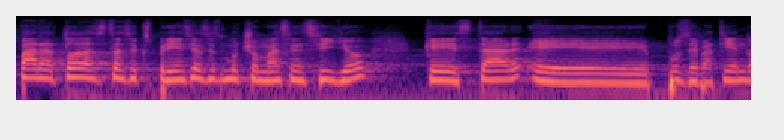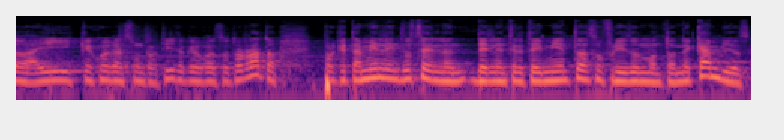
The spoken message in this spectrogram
para todas estas experiencias es mucho más sencillo que estar eh, pues debatiendo ahí qué juegas un ratito, qué juegas otro rato. Porque también la industria del, del entretenimiento ha sufrido un montón de cambios.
